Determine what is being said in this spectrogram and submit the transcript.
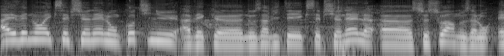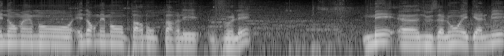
À événement exceptionnel, on continue avec euh, nos invités exceptionnels. Euh, ce soir, nous allons énormément, énormément pardon, parler volet, mais euh, nous allons également,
